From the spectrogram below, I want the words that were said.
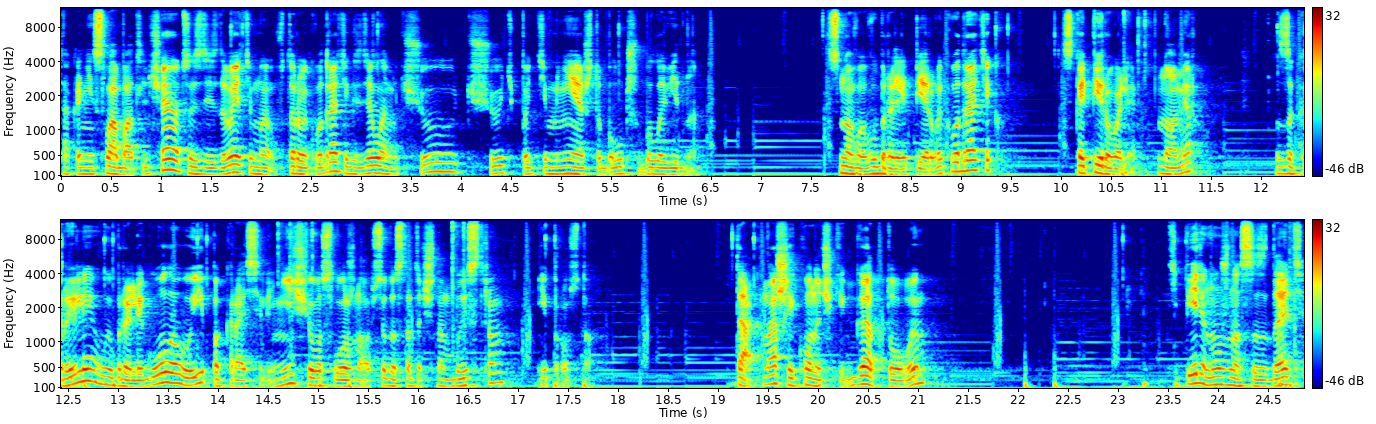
Так, они слабо отличаются здесь. Давайте мы второй квадратик сделаем чуть-чуть потемнее, чтобы лучше было видно. Снова выбрали первый квадратик, скопировали номер, закрыли, выбрали голову и покрасили. Ничего сложного, все достаточно быстро и просто. Так, наши иконочки готовы. Теперь нужно создать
